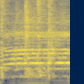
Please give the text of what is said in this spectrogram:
Oh.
